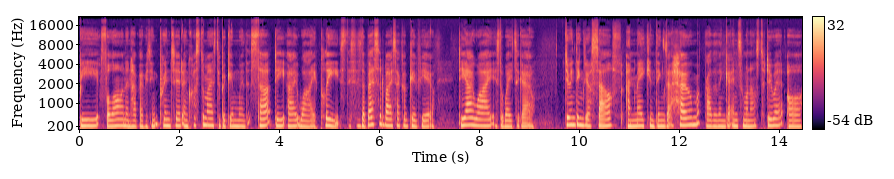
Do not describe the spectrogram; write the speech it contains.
be full on and have everything printed and customized to begin with. Start DIY, please. This is the best advice I could give you. DIY is the way to go. Doing things yourself and making things at home rather than getting someone else to do it or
